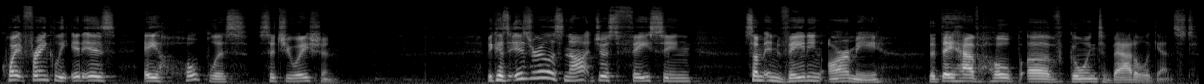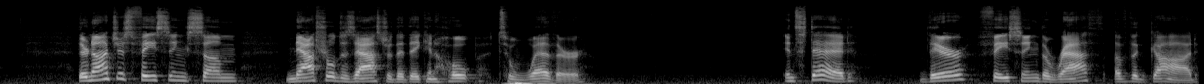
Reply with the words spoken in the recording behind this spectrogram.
Quite frankly, it is a hopeless situation. Because Israel is not just facing some invading army that they have hope of going to battle against. They're not just facing some natural disaster that they can hope to weather. Instead, they're facing the wrath of the God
